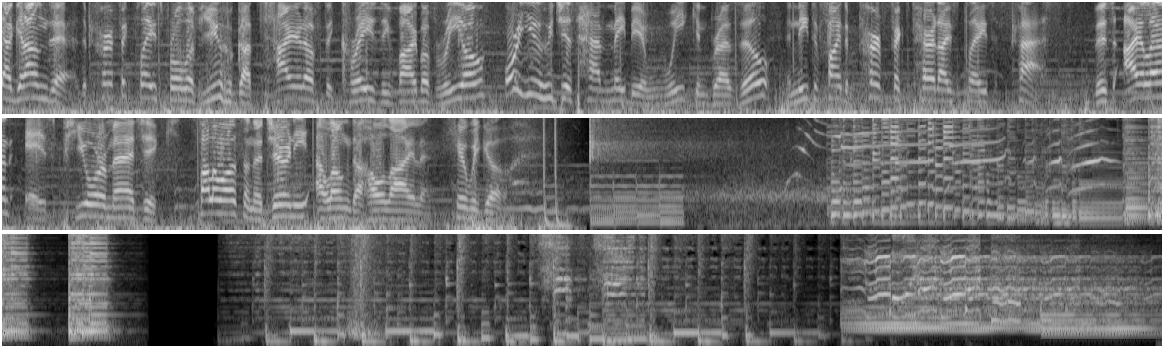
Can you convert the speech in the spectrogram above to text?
Ilha Grande, the perfect place for all of you who got tired of the crazy vibe of Rio, or you who just have maybe a week in Brazil and need to find a perfect paradise place fast. This island is pure magic. Follow us on a journey along the whole island. Here we go.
